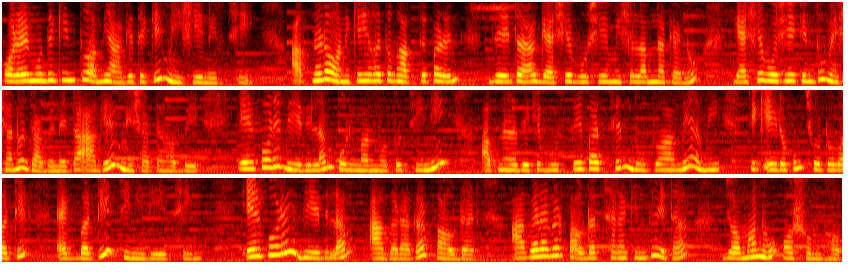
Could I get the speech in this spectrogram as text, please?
কড়াইয়ের মধ্যে কিন্তু আমি আগে থেকে মিশিয়ে নিচ্ছি। আপনারা অনেকেই হয়তো ভাবতে পারেন যে এটা গ্যাসে বসিয়ে মেশালাম না কেন? গ্যাসে বসিয়ে কিন্তু মেশানো যাবে না, এটা আগে মেশাতে হবে। এরপরে দিয়ে দিলাম পরিমাণ মতো চিনি। আপনারা দেখে বুঝতেই পাচ্ছেন দুটো আমে আমি ঠিক এইরকম ছোট বাটির এক বাটি চিনি দিয়েছি। এরপরে দিয়ে দিলাম agar agar powder. Agar agar powder ছাড়া কিন্তু এটা জমানো অসম্ভব।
